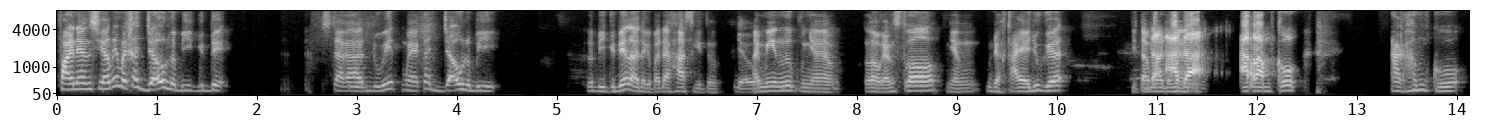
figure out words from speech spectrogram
Financialnya mereka jauh lebih gede. Secara duit mereka jauh lebih lebih gede lah daripada Haas gitu. jauh. I mean lu punya Lawrence Stroll yang udah kaya juga ditambah dengan ada Aramco. Aramco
